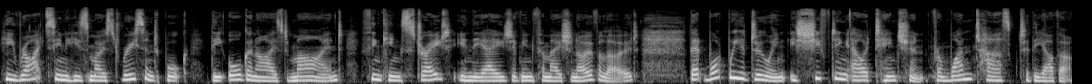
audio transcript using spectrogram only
He writes in his most recent book, The Organised Mind Thinking Straight in the Age of Information Overload, that what we are doing is shifting our attention from one task to the other.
